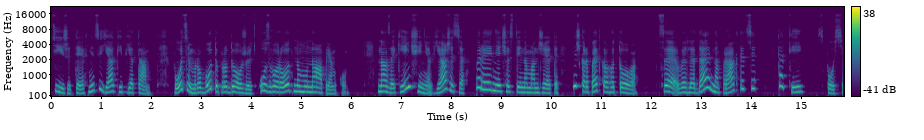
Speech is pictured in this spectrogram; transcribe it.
тій же техніці, як і п'ята. Потім роботу продовжують у зворотному напрямку. На закінчення в'яжеться передня частина манжети і шкарпетка готова. Це виглядає на практиці в такий спосіб.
